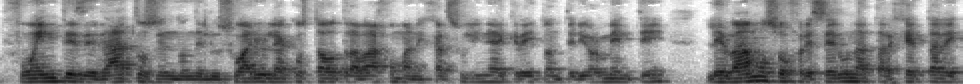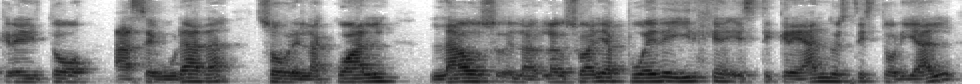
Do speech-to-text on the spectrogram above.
fuentes de datos en donde el usuario le ha costado trabajo manejar su línea de crédito anteriormente, le vamos a ofrecer una tarjeta de crédito asegurada sobre la cual la, usuaria puede ir este, creando este historial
